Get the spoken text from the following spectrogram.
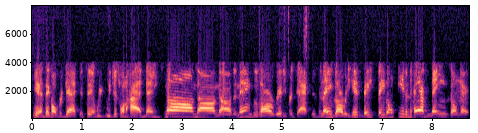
yeah, they're gonna redact it saying we, we just want to hide names. No, no, no. The names was already redacted. The names already hidden. They they don't even have names on there.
